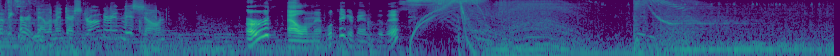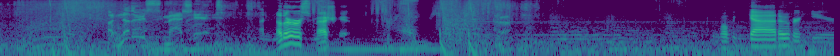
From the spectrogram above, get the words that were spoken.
of the Earth element are stronger in this zone. Earth element. We'll take advantage of this. Another smash hit. Another smash hit. What we got over here?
